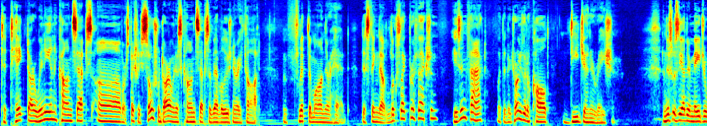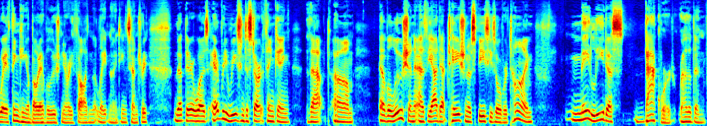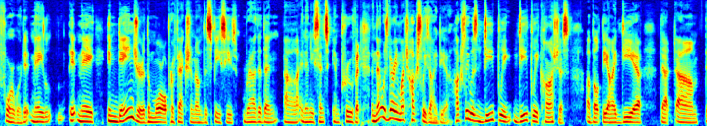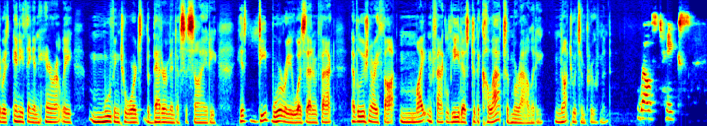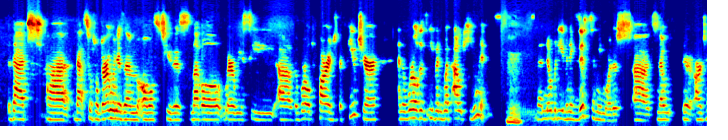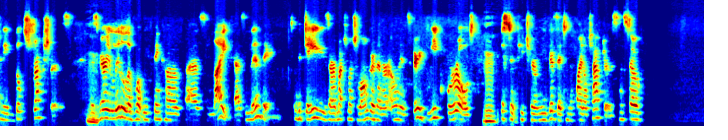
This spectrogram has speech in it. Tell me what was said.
to take Darwinian concepts of, or especially social Darwinist concepts of evolutionary thought, and flip them on their head. This thing that looks like perfection is, in fact, what the Victorians would have called degeneration. And this was the other major way of thinking about evolutionary thought in the late 19th century, that there was every reason to start thinking that um, evolution as the adaptation of species over time may lead us backward rather than forward. It may it may endanger the moral perfection of the species rather than, uh, in any sense, improve it. And that was very much Huxley's idea. Huxley was deeply deeply cautious about the idea that um, there was anything inherently moving towards the betterment of society. His deep worry was that, in fact, evolutionary thought might, in fact, lead us to the collapse of morality, not to its improvement. Wells takes that uh, that social Darwinism almost to this level where we see uh, the world far into the future, and the world is even without humans. Mm. That nobody even exists anymore. There's uh, it's no there aren't any built structures. Mm. There's very little of what we think of as life, as living. The days are much much longer than our own. It's a very bleak world, mm. distant future we visit in the final chapters, and so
